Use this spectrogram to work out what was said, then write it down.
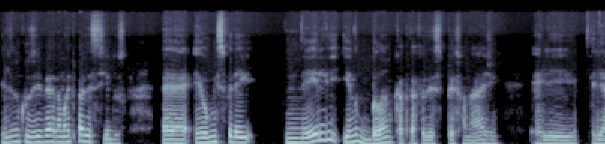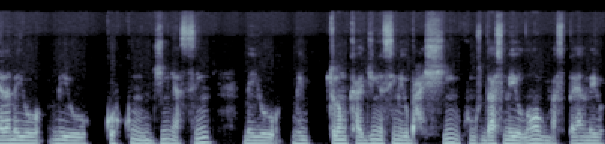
Eles, inclusive, eram muito parecidos. É, eu me inspirei nele e no Blanca para fazer esse personagem. Ele, ele era meio, meio corcundinho assim, meio, meio troncadinho assim, meio baixinho, com os braços meio longos, umas pernas meio,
